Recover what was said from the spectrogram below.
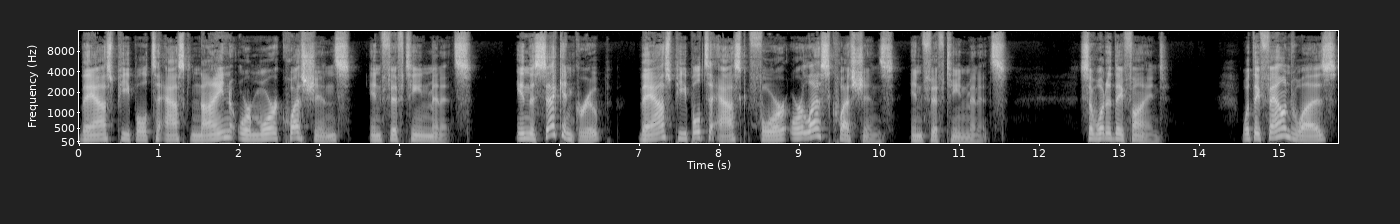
they asked people to ask nine or more questions in 15 minutes. In the second group, they asked people to ask four or less questions in 15 minutes. So, what did they find? What they found was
